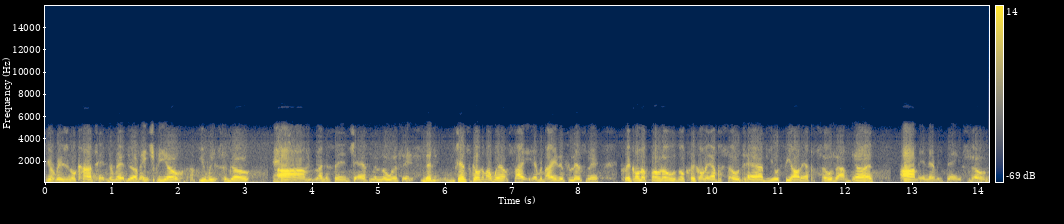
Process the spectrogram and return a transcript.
the original content director of HBO a few weeks ago. Um, like I said, Jazsmin Lewis. It, then just go to my website. Everybody that's listening, click on the photos or click on the episode tab. You'll see all the episodes I've done um, and everything. So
